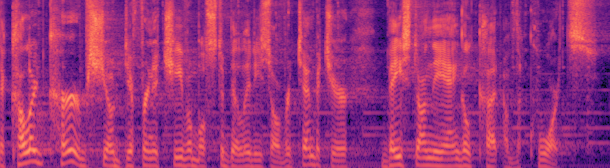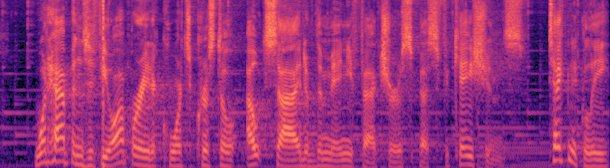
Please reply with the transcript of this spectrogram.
The colored curves show different achievable stabilities over temperature based on the angle cut of the quartz. What happens if you operate a quartz crystal outside of the manufacturer's specifications? Technically,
